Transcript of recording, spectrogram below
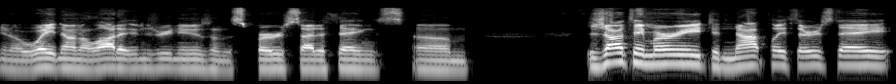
You know, waiting on a lot of injury news on the Spurs side of things. Um, DeJounte Murray did not play Thursday,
